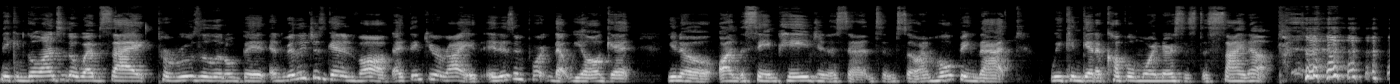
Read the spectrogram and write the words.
they can go onto the website, peruse a little bit, and really just get involved. I think you're right. It is important that we all get, you know, on the same page in a sense. And so I'm hoping that we can get a couple more nurses to sign up.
